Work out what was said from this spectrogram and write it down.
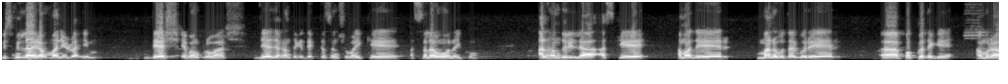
বিসমিল্লাহ রহমানির রাহিম। দেশ এবং প্রবাস, যে যেখান থেকে দেখতেছেন সবাইকে আসসালামু আলাইকুম। আলহামদুলিল্লাহ, আজকে আমাদের মানবতার গড়ের পক্ষ থেকে আমরা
